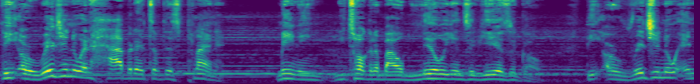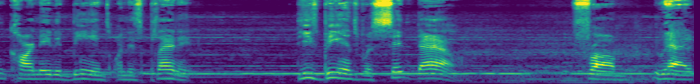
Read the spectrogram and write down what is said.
the original inhabitants of this planet, meaning you're talking about millions of years ago, the original incarnated beings on this planet, these beings were sent down from, you had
